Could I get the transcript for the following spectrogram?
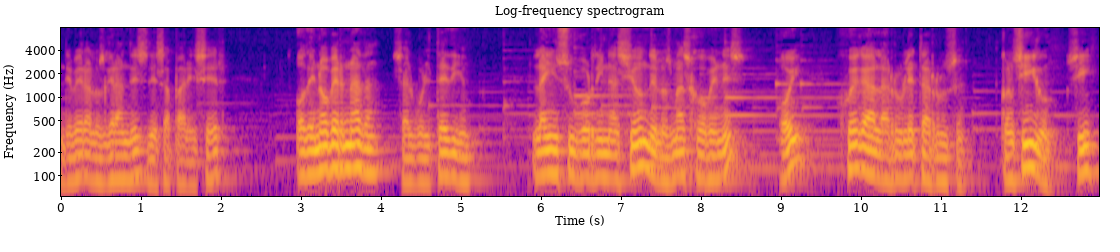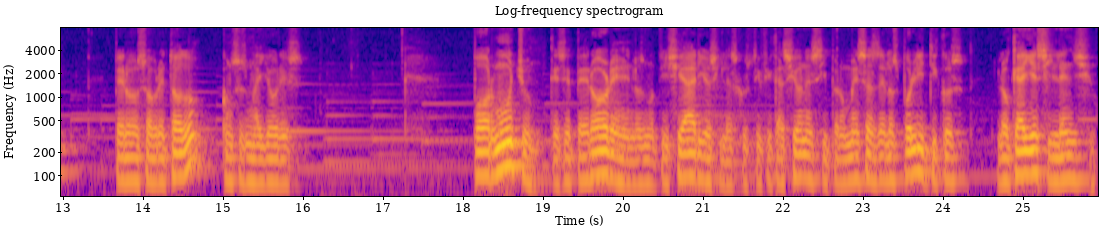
de ver a los grandes desaparecer o de no ver nada salvo el tedio. La insubordinación de los más jóvenes hoy juega a la ruleta rusa. Consigo, sí, pero sobre todo con sus mayores. Por mucho que se perore en los noticiarios y las justificaciones y promesas de los políticos, lo que hay es silencio,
